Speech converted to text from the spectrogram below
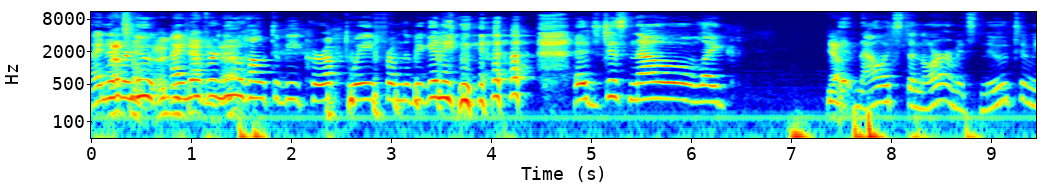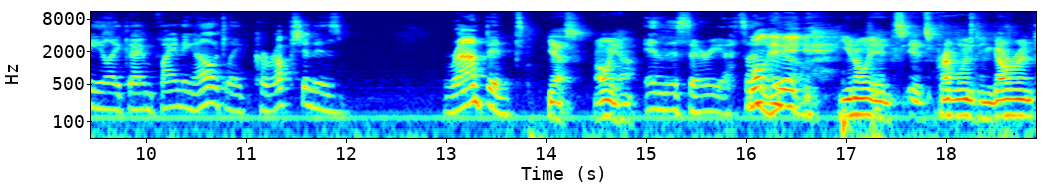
I never That's no knew. good. I never knew how to be corrupt way from the beginning. it's just now like. Yeah. it- now it's the norm. It's new to me. Like I'm finding out, like corruption is rampant Yes. Oh yeah. in this area. It's Well, and it, you know, it's it's prevalent in government,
